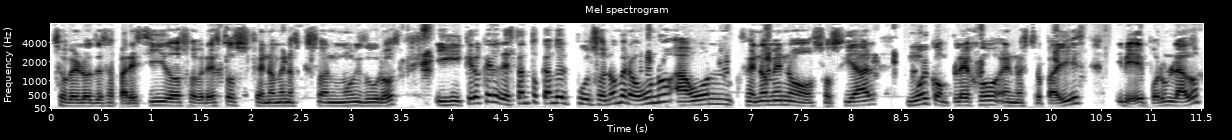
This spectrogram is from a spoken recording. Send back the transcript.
sobre los desaparecidos, sobre estos fenómenos que son muy duros. Y creo que le están tocando el pulso, número uno, a un fenómeno social muy complejo en nuestro país, y, por un lado.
